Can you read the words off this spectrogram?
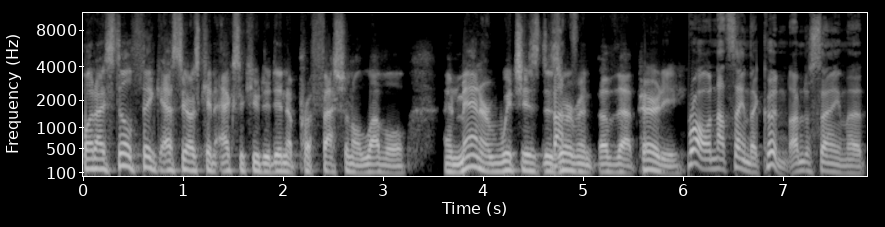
but I still think SDRs can execute it in a professional level and manner, which is deserving of that parity. Well, I'm not saying they couldn't. I'm just saying that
